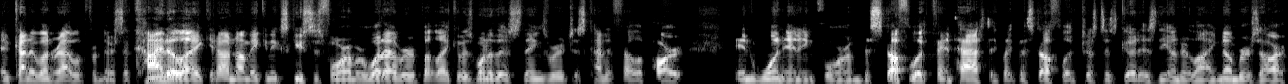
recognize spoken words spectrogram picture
and kind of unraveled from there. So, kind of like, you know, I'm not making excuses for him or whatever, but like it was one of those things where it just kind of fell apart in one inning for him. The stuff looked fantastic. Like the stuff looked just as good as the underlying numbers are.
